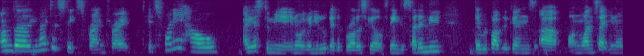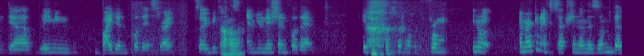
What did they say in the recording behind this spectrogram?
on the united states front right it's funny how i guess to me you know when you look at the broader scale of things suddenly the republicans are on one side you know they're blaming biden for this right so it becomes Uh-huh. ammunition for them it's you know, from you know american exceptionalism the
